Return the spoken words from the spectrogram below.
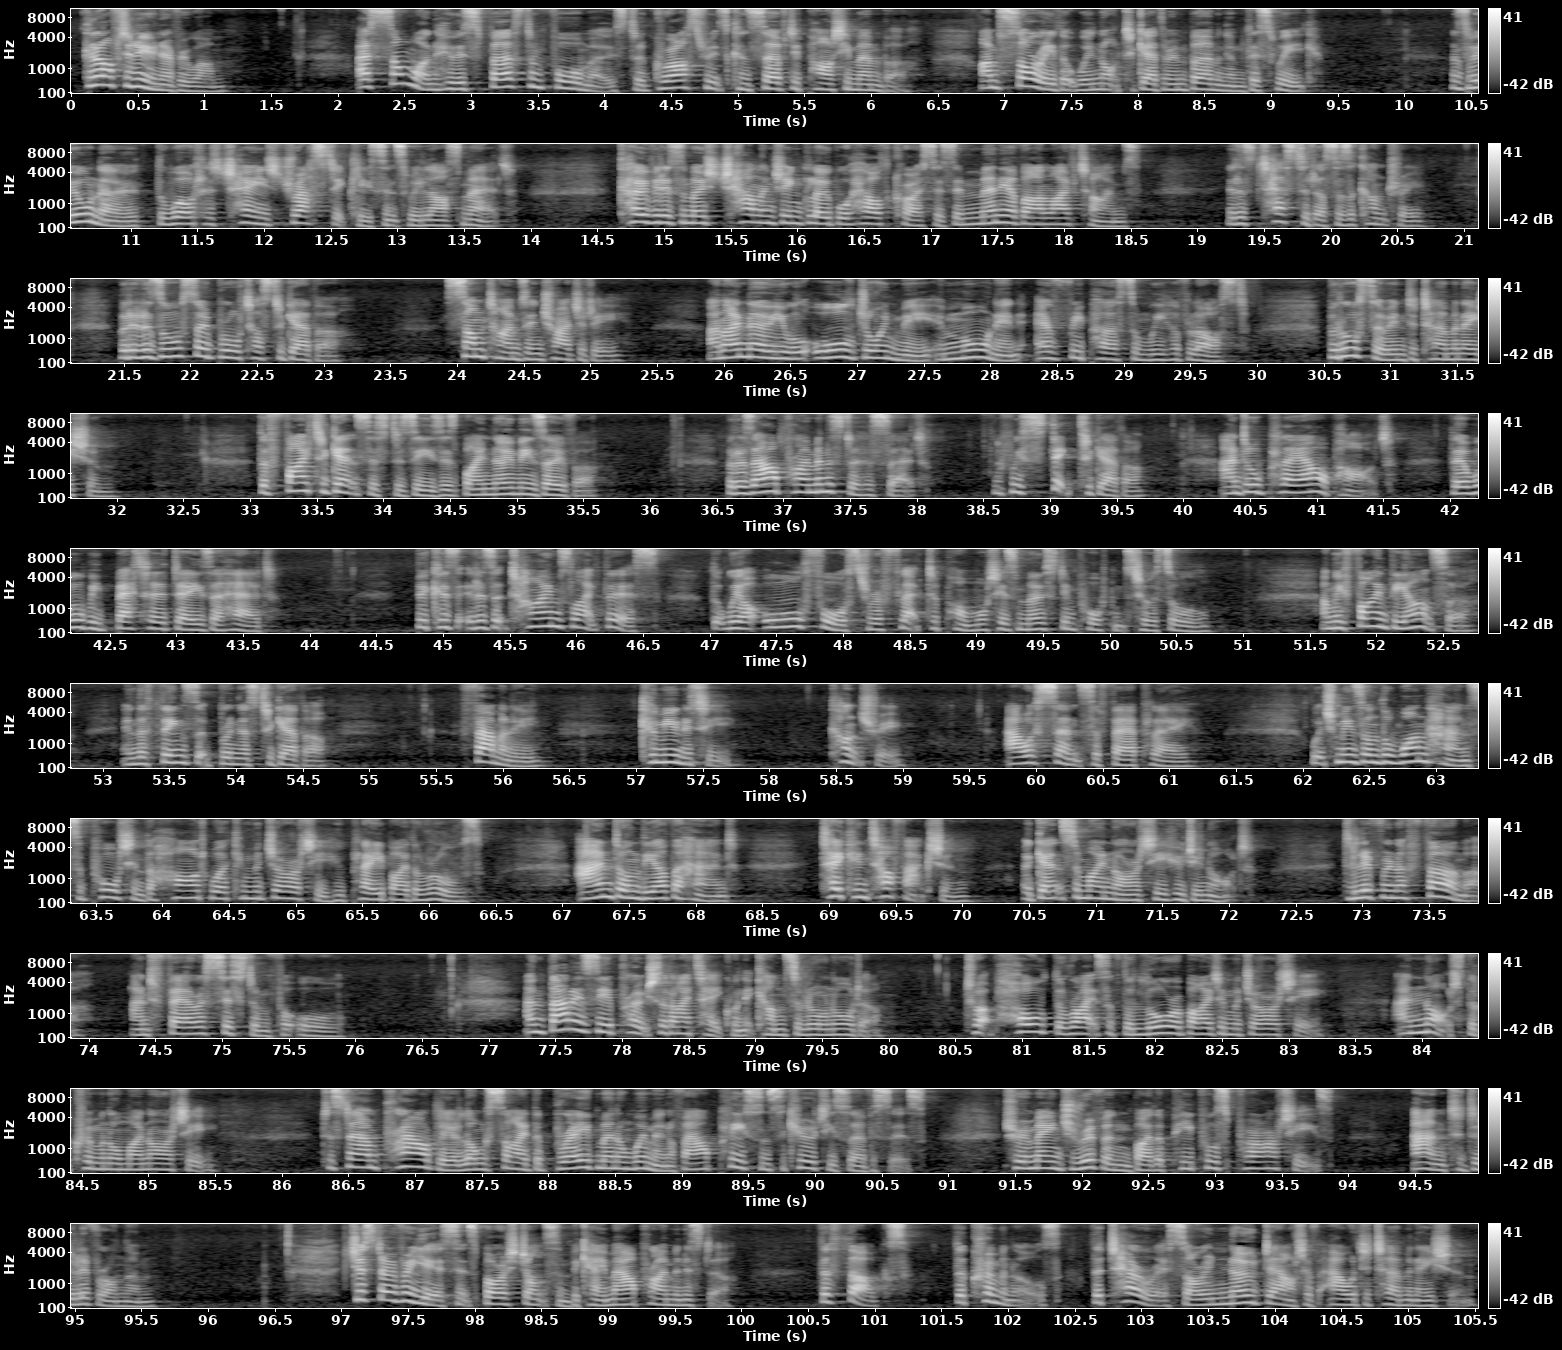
Good afternoon, everyone. As someone who is first and foremost a grassroots Conservative Party member, I'm sorry that we're not together in Birmingham this week. As we all know, the world has changed drastically since we last met. COVID is the most challenging global health crisis in many of our lifetimes. It has tested us as a country, but it has also brought us together, sometimes in tragedy. And I know you will all join me in mourning every person we have lost, but also in determination. The fight against this disease is by no means over. But as our Prime Minister has said, if we stick together and all play our part, there will be better days ahead. Because it is at times like this that we are all forced to reflect upon what is most important to us all. And we find the answer in the things that bring us together family, community, country, our sense of fair play. Which means, on the one hand, supporting the hard working majority who play by the rules and on the other hand, taking tough action against a minority who do not, delivering a firmer and fairer system for all. And that is the approach that I take when it comes to law and order, to uphold the rights of the law-abiding majority and not the criminal minority, to stand proudly alongside the brave men and women of our police and security services, to remain driven by the people's priorities and to deliver on them. Just over a year since Boris Johnson became our Prime Minister, the thugs, the criminals, the terrorists are in no doubt of our determination.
